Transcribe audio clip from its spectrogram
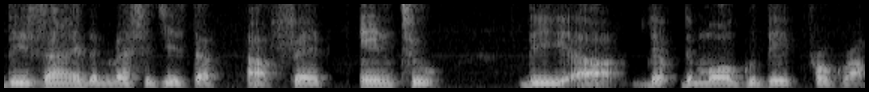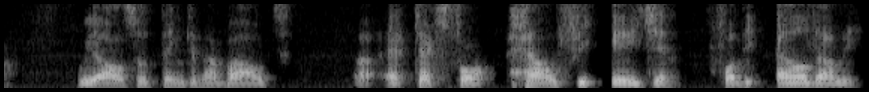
design the messages that are fed into the, uh, the, the More Good Day program. We are also thinking about uh, a text for healthy aging for the elderly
